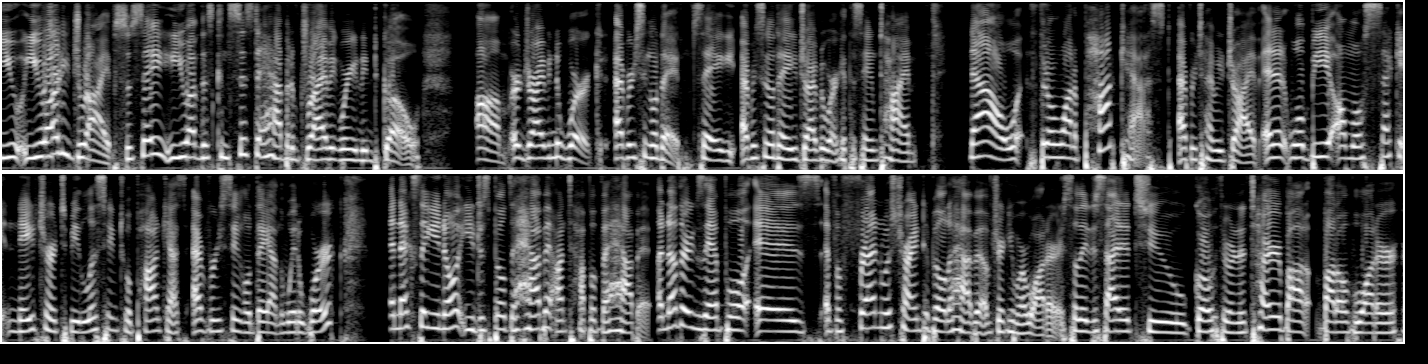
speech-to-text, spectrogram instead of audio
you you already drive. So say you have this consistent habit of driving where you need to go um, or driving to work every single day. Say every single day you drive to work at the same time. Now throw on a podcast every time you drive, and it will be almost second nature to be listening to a podcast every single day on the way to work and next thing you know it, you just built a habit on top of a habit. Another example is if a friend was trying to build a habit of drinking more water. So they decided to go through an entire bottle, bottle of water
